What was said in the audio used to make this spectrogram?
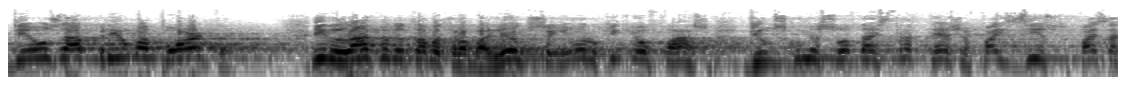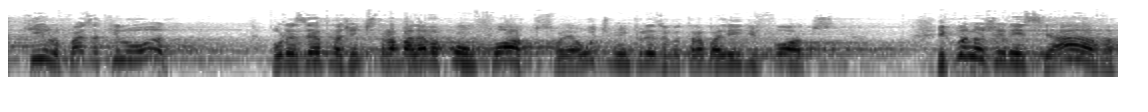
Deus abriu uma porta. E lá quando eu estava trabalhando, Senhor, o que, que eu faço? Deus começou a dar estratégia, faz isso, faz aquilo, faz aquilo outro. Por exemplo, a gente trabalhava com fotos, foi a última empresa que eu trabalhei de fotos. E quando eu gerenciava,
